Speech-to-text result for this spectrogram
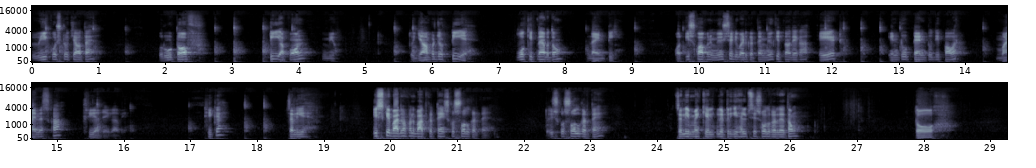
V कुछ टू क्या होता है? Root of t upon mu तो यहाँ पर जो t है, वो कितना है बताओ? 90 और इसको आपने म्यू से डिवाइड करते हैं। म्यू कितना देगा? 8 into ten to the power minus का थ्री आ जाएगा अभी। ठीक है? चलिए। इसके बाद में अपन बात करते हैं, इसको सोल्व करते हैं। तो इसको सोल्व करते हैं। चलिए, मैं कैलकुलेटर की हेल्प से सोल्व कर देता हूँ। तो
